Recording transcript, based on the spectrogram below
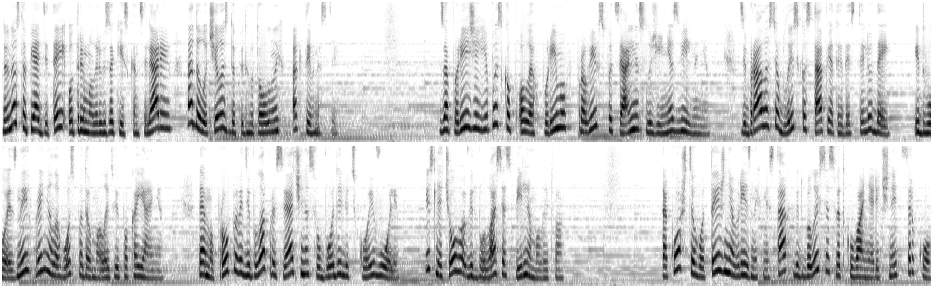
95 дітей отримали рюкзаки з канцелярії та долучились до підготовлених активностей. В Запоріжжі єпископ Олег Пурімов провів спеціальне служіння звільнення. Зібралося близько 150 людей, і двоє з них прийняли Господа в молитві покаяння. Тема проповіді була присвячена свободі людської волі, після чого відбулася спільна молитва. Також цього тижня в різних містах відбулися святкування річниць церков.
